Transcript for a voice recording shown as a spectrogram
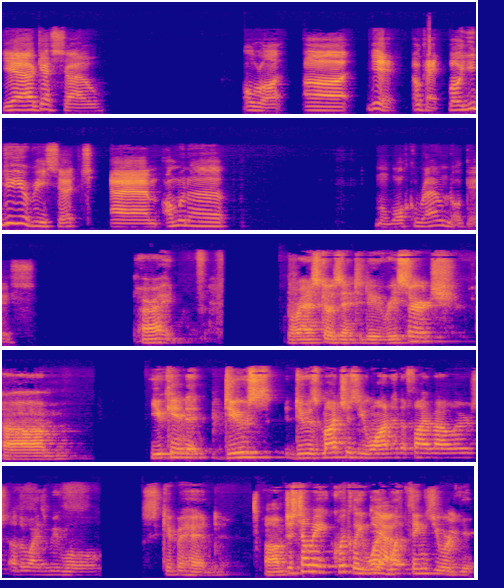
Yeah, I guess so. All right. Uh, yeah. Okay. Well, you do your research. Um, I'm gonna, I'm gonna walk around, I guess. All right. Loranes goes in to do research. Um, you can do do as much as you want in the five hours. Otherwise, we will skip ahead. Um, just tell me quickly what, Yeah. what things you are doing.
